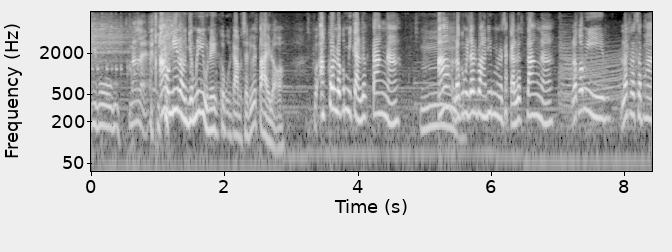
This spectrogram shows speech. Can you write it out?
กี่โมงนั่นแหละอ้าวนี่เรายังไม่ได้อยู่ในกระบวนการประชาธิปไตยเหรออ้าวก็เราก็มีการเลือกตั้งนะมอ้าวเราก็มีรัฐบาลที่มันมาจากการเลือกตั้งนะ แล้วก็มีรัฐสภา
